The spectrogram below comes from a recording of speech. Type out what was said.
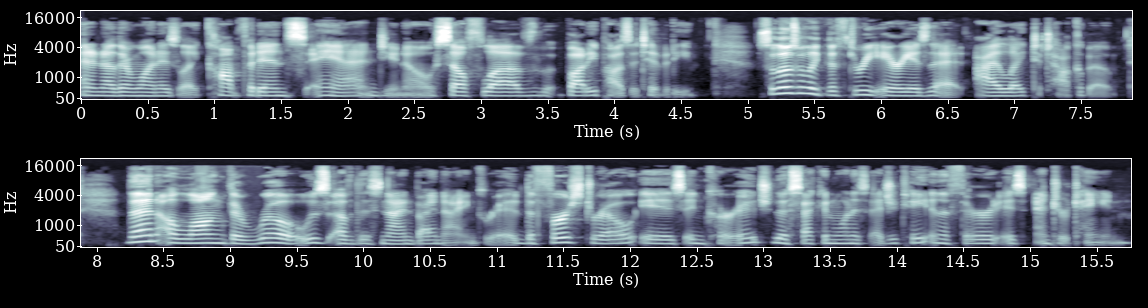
and another one is like confidence and, you know, self love, body positivity. So those are like the three areas that I like to talk about. Then along the rows of this nine by nine grid, the first row is encourage, the second one is educate, and the third is entertain.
